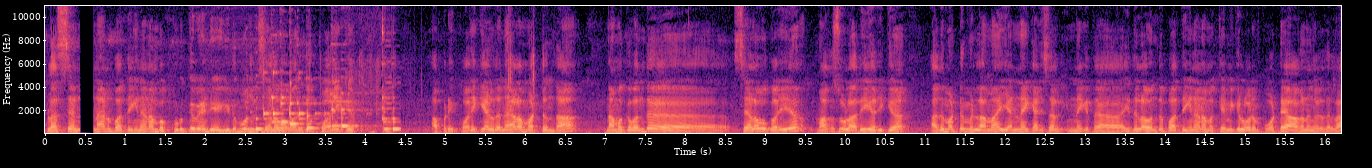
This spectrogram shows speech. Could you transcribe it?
ப்ளஸ் என்னன்னு பார்த்தீங்கன்னா நம்ம கொடுக்க வேண்டிய இடுபொருள் செலவை வந்து குறைக்கும். அப்படி குறைக்கிறதுனால மட்டும்தான் நமக்கு வந்து செலவு குறையும் மகசூல் அதிகரிக்கும். அது மட்டும் இல்லாமல் எண்ணெய் கரிசல். இன்றைக்கி த இதில் வந்து பார்த்திங்கன்னா நம்ம கெமிக்கல் உரம் போட்டே ஆகணுங்கிறதில்ல.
